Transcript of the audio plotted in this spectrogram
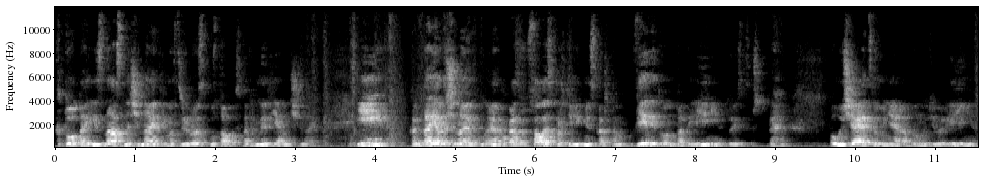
кто-то из нас начинает демонстрировать усталость. Например, я начинаю. И когда я начинаю э, показывать усталость, противник мне скажет, там, верит он в это или нет. То есть, получается у меня обмануть его или нет.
